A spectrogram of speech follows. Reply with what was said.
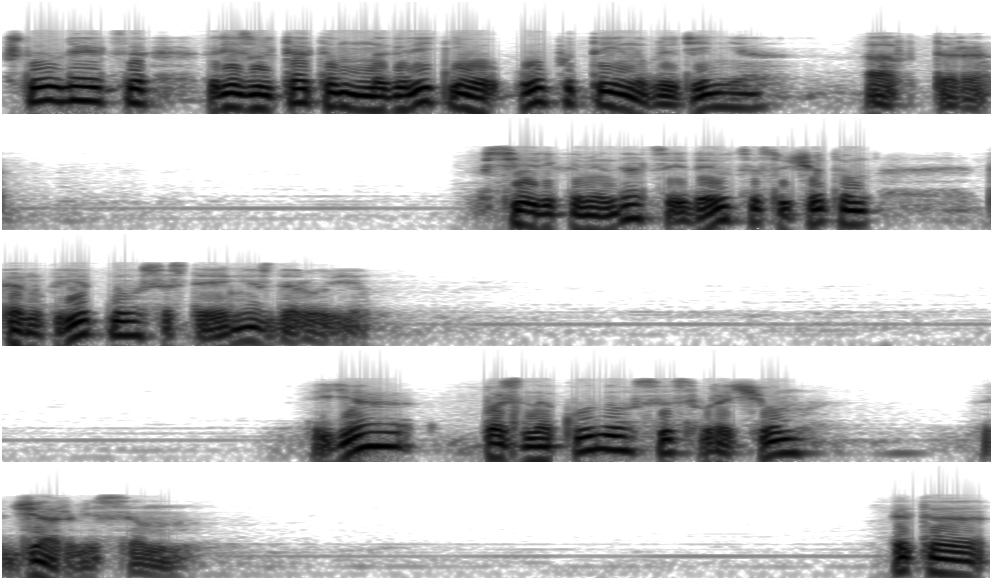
что является результатом многолетнего опыта и наблюдения автора. Все рекомендации даются с учетом конкретного состояния здоровья. Я познакомился с врачом Джарвисом. Это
